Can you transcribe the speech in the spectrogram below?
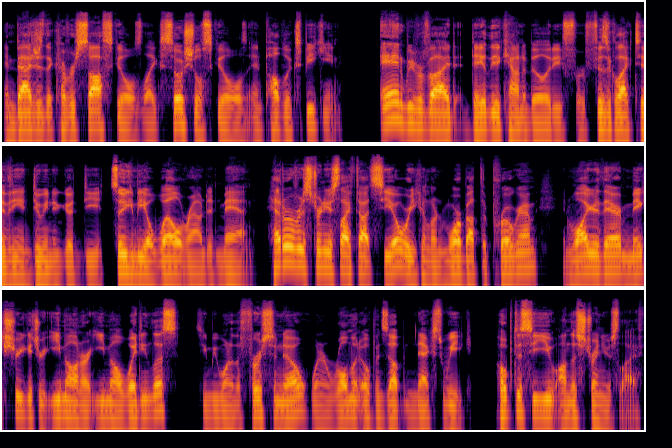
and badges that cover soft skills like social skills and public speaking. And we provide daily accountability for physical activity and doing a good deed so you can be a well rounded man. Head over to strenuouslife.co where you can learn more about the program. And while you're there, make sure you get your email on our email waiting list so you can be one of the first to know when enrollment opens up next week. Hope to see you on the Strenuous Life.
